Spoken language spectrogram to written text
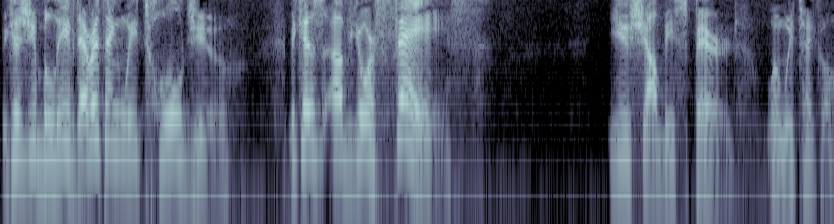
because you believed everything we told you, because of your faith, you shall be spared when we take over.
